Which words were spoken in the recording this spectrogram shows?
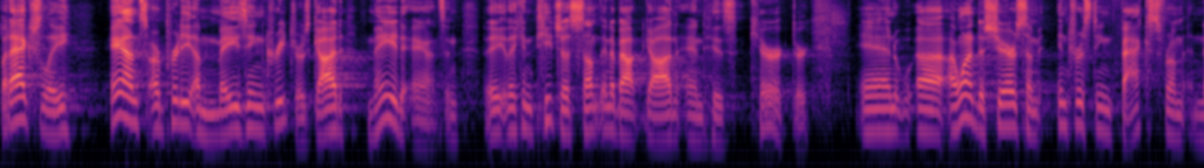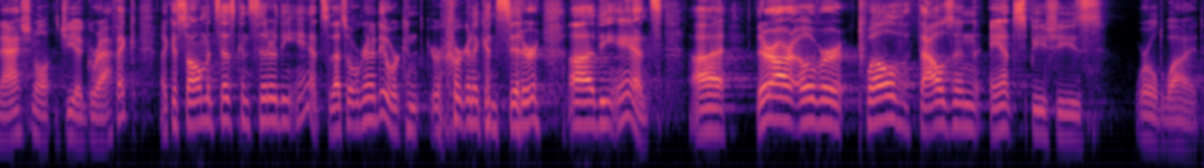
But actually, ants are pretty amazing creatures. God made ants, and they, they can teach us something about God and his character. And uh, I wanted to share some interesting facts from National Geographic. Like as Solomon says, consider the ants. So that's what we're going to do. We're, con- we're going to consider uh, the ants. Uh, there are over 12,000 ant species worldwide.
